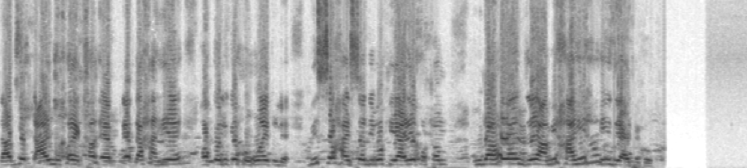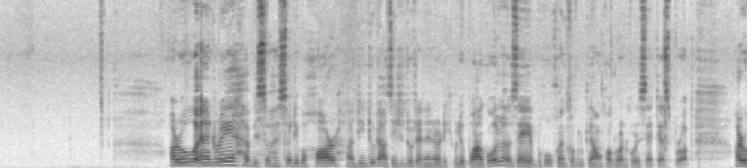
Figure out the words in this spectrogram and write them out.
তাৰপিছত তাৰ মুখৰ এখা- এ- এটা হাঁহিয়ে সকলোকে হহুৱাই তোলে। বিশ্ব হাস্য দিৱস ইয়াৰে প্ৰথম উদাহৰণ যে আমি হাঁহি হাঁহি জীয়াই থাকোঁ। আৰু এনেদৰে বিশ্ব স্বাস্থ্য দিৱসৰ দিনটোত আজিৰ দিনটোত এনেদৰে দেখিবলৈ পোৱা গ'ল যে বহু সংখ্যক লোকে অংশগ্ৰহণ কৰিছে তেজপুৰত। আৰু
